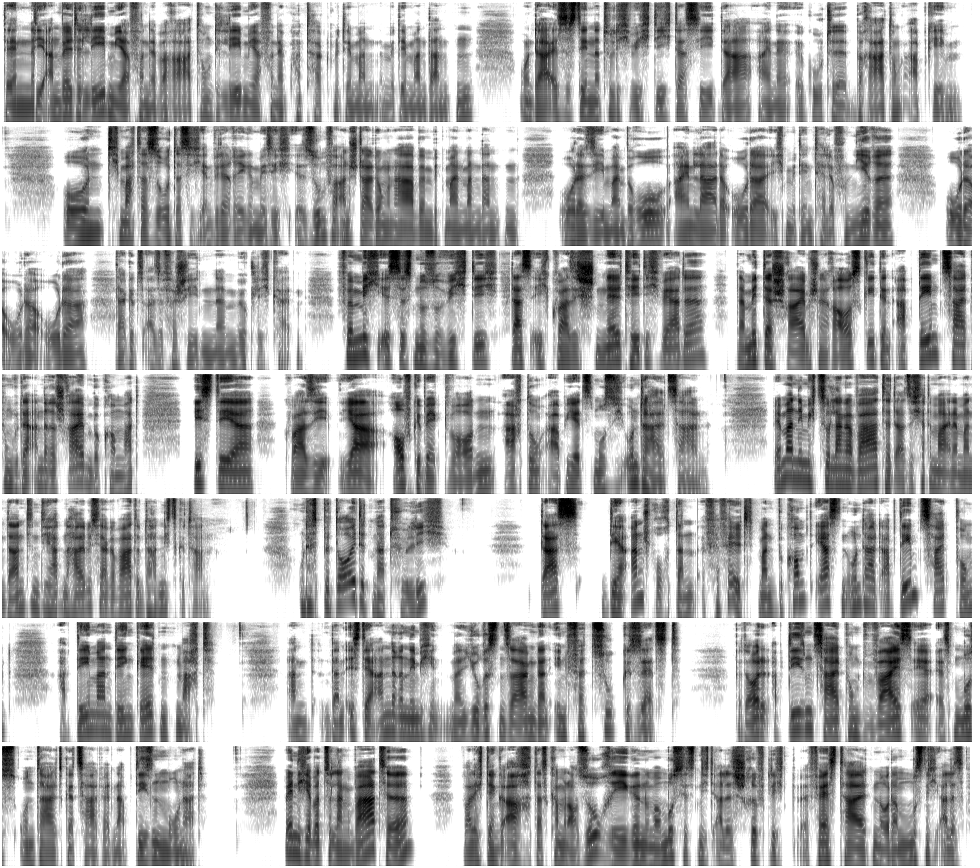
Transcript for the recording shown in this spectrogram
Denn die Anwälte leben ja von der Beratung, die leben ja von dem Kontakt mit dem, mit dem Mandanten. Und da ist es denen natürlich wichtig, dass sie da eine gute Beratung abgeben. Und ich mache das so, dass ich entweder regelmäßig äh, Zoom-Veranstaltungen habe mit meinen Mandanten oder sie in mein Büro einlade oder ich mit denen telefoniere oder, oder, oder. Da gibt es also verschiedene Möglichkeiten. Für mich ist es nur so wichtig, dass ich quasi schnell tätig werde, damit das Schreiben schnell rausgeht, denn ab dem Zeitpunkt, wo der andere Schreiben bekommen hat, ist der quasi, ja, aufgeweckt worden. Achtung, ab jetzt muss ich Unterhalt zahlen. Wenn man nämlich zu lange wartet, also ich hatte mal eine Mandantin, die hat ein halbes Jahr gewartet und hat nichts getan. Und das bedeutet natürlich, dass der Anspruch dann verfällt. Man bekommt erst einen Unterhalt ab dem Zeitpunkt, ab dem man den geltend macht. Und dann ist der andere nämlich, Juristen sagen, dann in Verzug gesetzt. Bedeutet, ab diesem Zeitpunkt weiß er, es muss Unterhalt gezahlt werden, ab diesem Monat. Wenn ich aber zu lange warte, weil ich denke, ach, das kann man auch so regeln und man muss jetzt nicht alles schriftlich äh, festhalten oder man muss nicht alles,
